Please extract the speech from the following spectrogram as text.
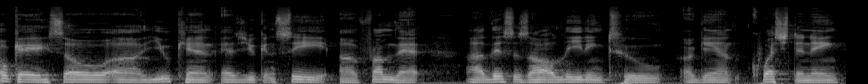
Okay, so uh, you can, as you can see uh, from that, uh, this is all leading to again questioning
